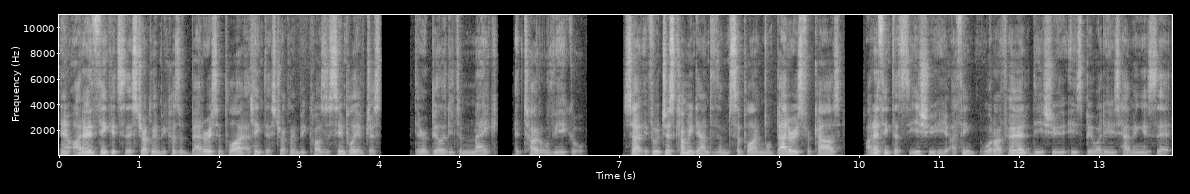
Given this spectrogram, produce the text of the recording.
Now, I don't think it's they're struggling because of battery supply. I think they're struggling because of simply of just their ability to make a total vehicle. So if it were just coming down to them supplying more batteries for cars, I don't think that's the issue here. I think what I've heard the issue is BYD is having is that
